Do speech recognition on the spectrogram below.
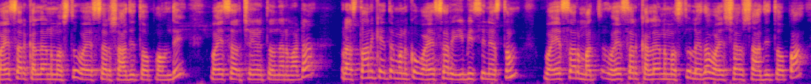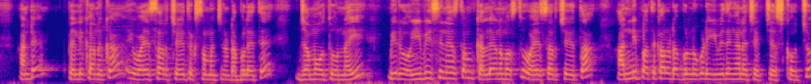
వైఎస్ఆర్ కళ్యాణ మస్తు వైఎస్ఆర్ షాదీ తోపా ఉంది వైఎస్ఆర్ చేయుతుంది అనమాట ప్రస్తుతానికైతే మనకు వైఎస్ఆర్ ఈబీసీ నేస్తం వైఎస్ఆర్ మత్ వైఎస్ఆర్ కళ్యాణ మస్తు లేదా వైఎస్ఆర్ షాదీతోప అంటే పెళ్ళి కనుక ఈ వైఎస్ఆర్ చేయుతకు సంబంధించిన డబ్బులు అయితే జమ అవుతూ ఉన్నాయి మీరు ఈబీసీ నేస్తం కళ్యాణ వస్తు వైఎస్ఆర్ చేయుత అన్ని పథకాల డబ్బులను కూడా ఈ విధంగానే చెక్ చేసుకోవచ్చు.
